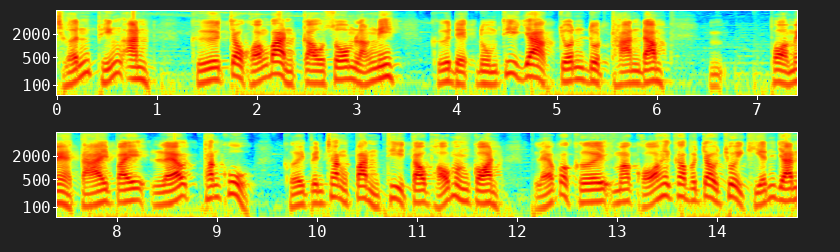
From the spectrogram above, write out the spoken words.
เฉินผิงอัน คือเจ้าของบ้านเก่าโทรมหลังนี้ คือเด็กหนุ่มที่ยากจนดุดทานดำพ่อแม่ตายไปแล้วทั้งคู่ เคยเป็นช่างปั้นที่เตาเผามังกร แล้วก็เคยมาขอให้ข้าพเจ้าช่วยเขียนยัน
